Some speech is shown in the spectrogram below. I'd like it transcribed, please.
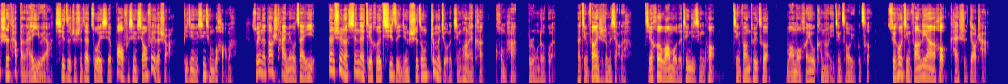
时他本来以为啊妻子只是在做一些报复性消费的事儿，毕竟心情不好嘛，所以呢当时他也没有在意。但是呢现在结合妻子已经失踪这么久的情况来看，恐怕不容乐观。那警方也是这么想的。结合王某的经济情况，警方推测王某很有可能已经遭遇不测。随后，警方立案后开始调查。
